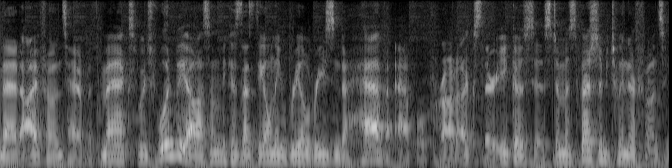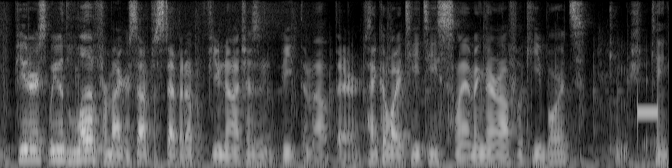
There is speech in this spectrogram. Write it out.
that iPhones have with Macs, which would be awesome because that's the only real reason to have Apple products, their ecosystem, especially between their phones and computers. We would love for Microsoft to step it up a few notches and beat them out there. Taika Waititi slamming their awful keyboards. King shit. King.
